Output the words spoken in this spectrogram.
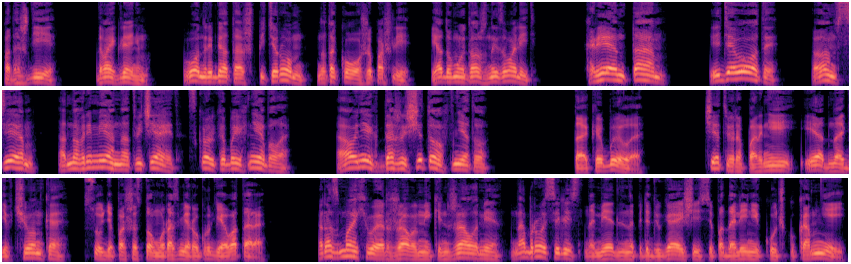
Подожди. Давай глянем. Вон ребята аж пятером на такого уже пошли. Я думаю, должны завалить. Хрен там. Идиоты. Он всем одновременно отвечает, сколько бы их не было. А у них даже щитов нету. Так и было. Четверо парней и одна девчонка, судя по шестому размеру груди аватара, размахивая ржавыми кинжалами, набросились на медленно передвигающуюся по долине кучку камней.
